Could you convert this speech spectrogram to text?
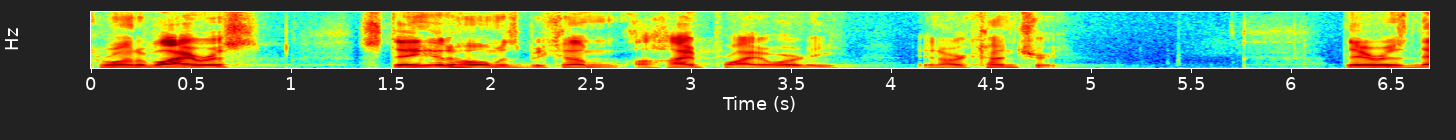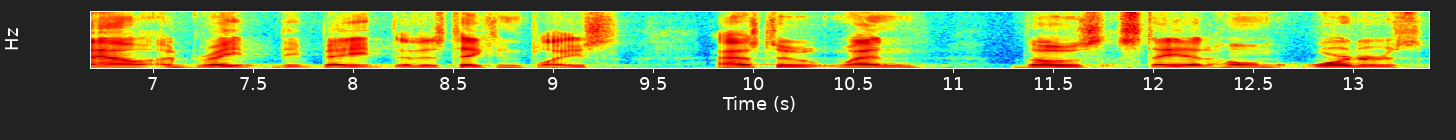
coronavirus, staying at home has become a high priority in our country. There is now a great debate that is taking place as to when those stay at home orders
